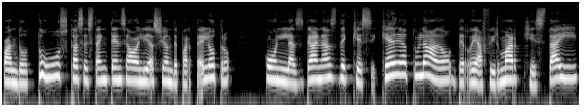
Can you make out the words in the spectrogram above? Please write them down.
cuando tú buscas esta intensa validación de parte del otro, con las ganas de que se quede a tu lado, de reafirmar que está ahí,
